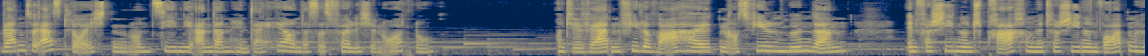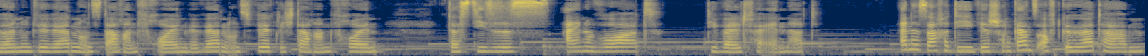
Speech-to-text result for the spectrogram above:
werden zuerst leuchten und ziehen die anderen hinterher und das ist völlig in Ordnung. Und wir werden viele Wahrheiten aus vielen Mündern in verschiedenen Sprachen mit verschiedenen Worten hören und wir werden uns daran freuen. Wir werden uns wirklich daran freuen, dass dieses eine Wort die Welt verändert. Eine Sache, die wir schon ganz oft gehört haben,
